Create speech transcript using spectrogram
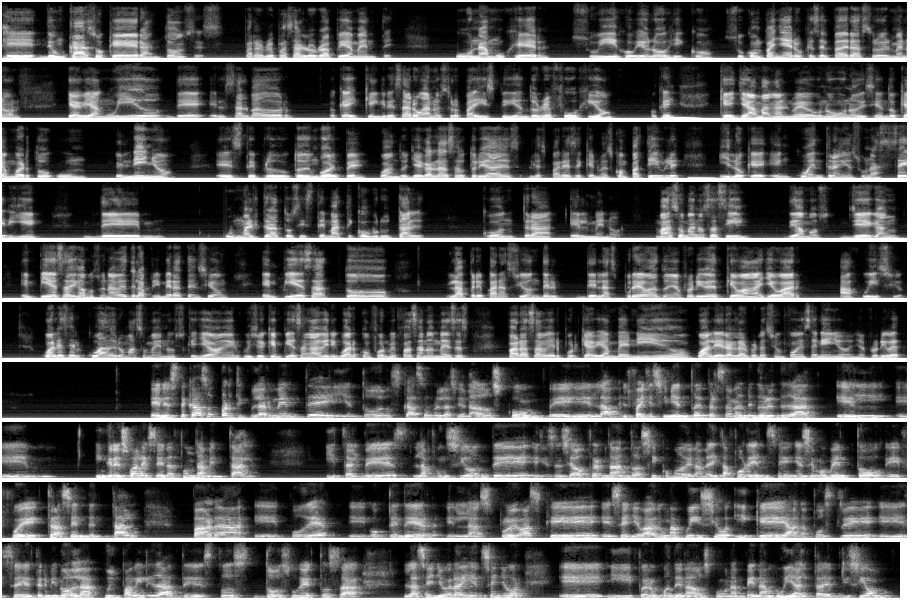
eh, de un caso que era entonces, para repasarlo rápidamente, una mujer, su hijo biológico, su compañero, que es el padrastro del menor, que habían huido de El Salvador, ¿ok? Que ingresaron a nuestro país pidiendo refugio, ¿ok? Que llaman al 911 diciendo que ha muerto un, el niño, este, producto de un golpe. Cuando llegan las autoridades les parece que no es compatible y lo que encuentran es una serie de un maltrato sistemático brutal contra el menor. Más o menos así, digamos, llegan, empieza, digamos, una vez de la primera atención, empieza todo la preparación de las pruebas, doña Floribet, que van a llevar a juicio. ¿Cuál es el cuadro más o menos que llevan el juicio y que empiezan a averiguar conforme pasan los meses para saber por qué habían venido, cuál era la relación con ese niño, doña Floribet? En este caso particularmente y en todos los casos relacionados con eh, el fallecimiento de personas menores de edad, el em, ingreso a la escena es fundamental. Y tal vez la función del licenciado Fernando, así como de la médica forense en ese momento, eh, fue trascendental para eh, poder obtener las pruebas que se llevaron a juicio y que a la postre se determinó la culpabilidad de estos dos sujetos a la señora y el señor, eh, y fueron condenados con una pena muy alta de prisión.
